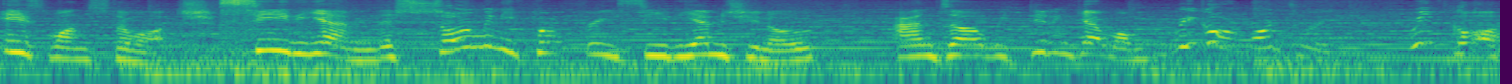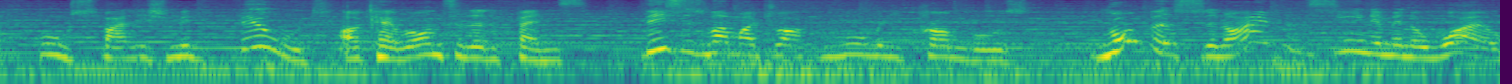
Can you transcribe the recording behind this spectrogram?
is once to watch. CDM, there's so many FUT free CDMs, you know, and uh, we didn't get one. We got Rodri. We've got a full Spanish midfield. Okay, we're on to the defence. This is where my draft normally crumbles. Robertson, I haven't seen him in a while.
